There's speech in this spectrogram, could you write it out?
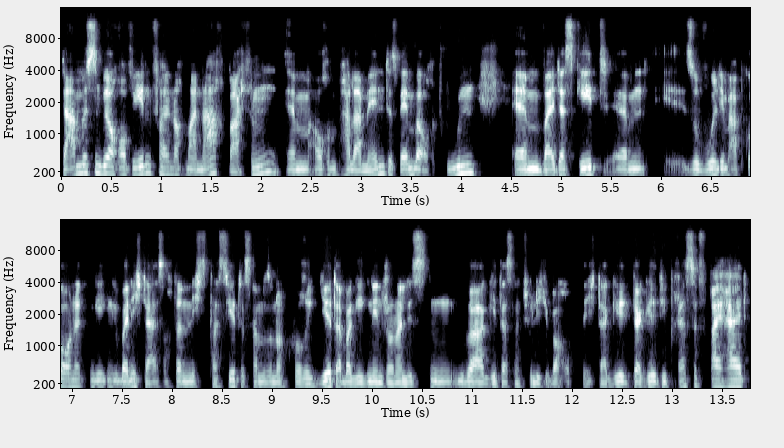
Da müssen wir auch auf jeden Fall nochmal nachwaschen, ähm, auch im Parlament. Das werden wir auch tun, ähm, weil das geht ähm, sowohl dem Abgeordneten gegenüber nicht, da ist auch dann nichts passiert, das haben sie noch korrigiert, aber gegen den Journalisten über geht das natürlich überhaupt nicht. Da gilt, da gilt die Pressefreiheit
